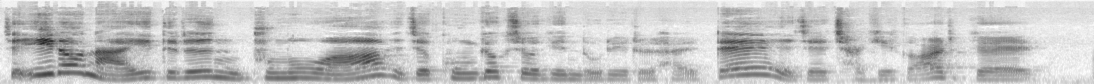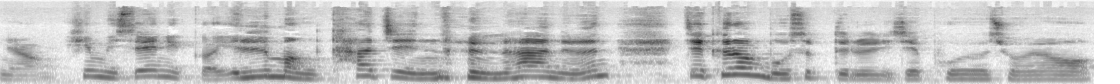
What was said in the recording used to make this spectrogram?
이제 이런 아이들은 부모와 이제 공격적인 놀이를 할 때 이제 자기가 이렇게 그냥 힘이 세니까 일망타진을 하는 이제 그런 모습들을 이제 보여줘요.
